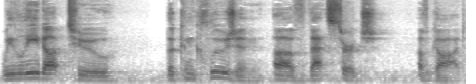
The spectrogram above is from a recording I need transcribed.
we lead up to the conclusion of that search of God.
